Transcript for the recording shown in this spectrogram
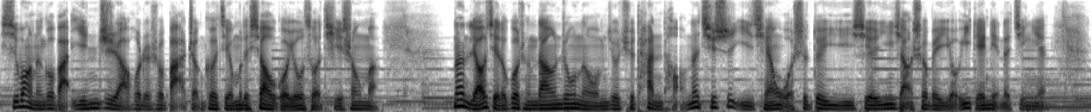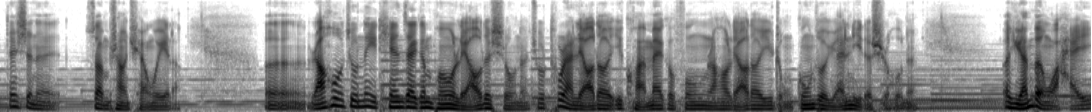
希望能够把音质啊，或者说把整个节目的效果有所提升嘛。那了解的过程当中呢，我们就去探讨。那其实以前我是对于一些音响设备有一点点的经验，但是呢，算不上权威了。呃，然后就那天在跟朋友聊的时候呢，就突然聊到一款麦克风，然后聊到一种工作原理的时候呢，呃，原本我还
